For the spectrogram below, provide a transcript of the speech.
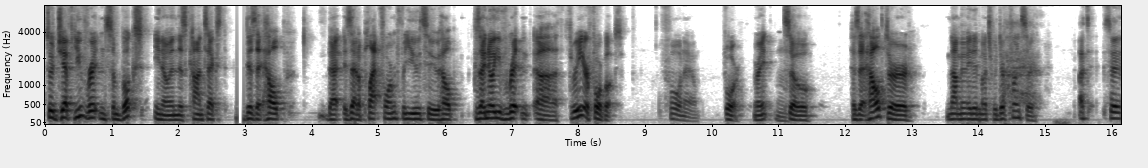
So Jeff, you've written some books, you know, in this context. Does it help that is that a platform for you to help because I know you've written uh 3 or 4 books? Four now. Four, right? Mm. So has it helped or not made it much of a difference or so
